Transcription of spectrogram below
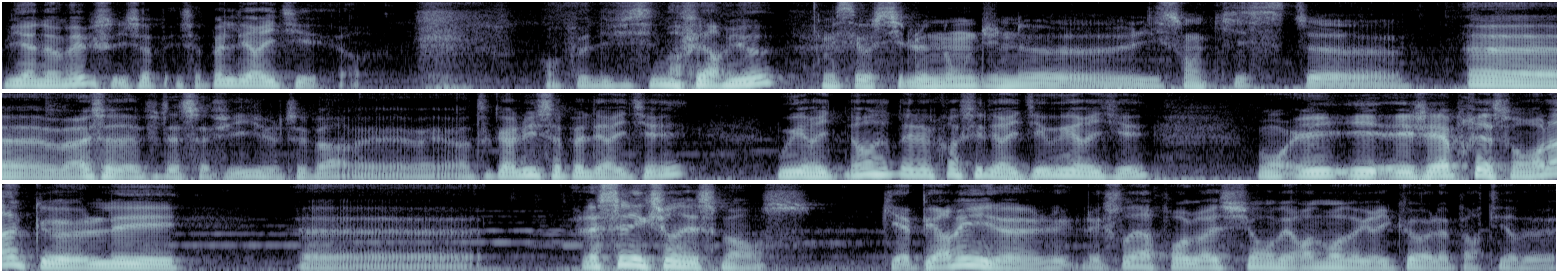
bien nommé, parce qu'il s'appelle- l'héritier. On peut difficilement faire mieux. Mais c'est aussi le nom d'une licenquiste euh, ouais, ça peut-être sa fille, je ne sais pas. en tout cas, lui, il s'appelle l'héritier. Ou héritier. Non, je crois que c'est l'héritier. Oui, héritier. Bon, et, j'ai appris à ce moment-là que euh, la sélection des semences, qui a permis le- l'extraordinaire progression des rendements agricoles à partir de,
